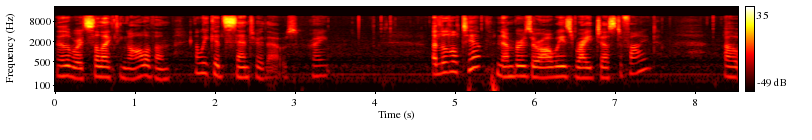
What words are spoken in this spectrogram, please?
in other words, selecting all of them, and we could center those, right? A little tip, numbers are always right justified. Uh,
